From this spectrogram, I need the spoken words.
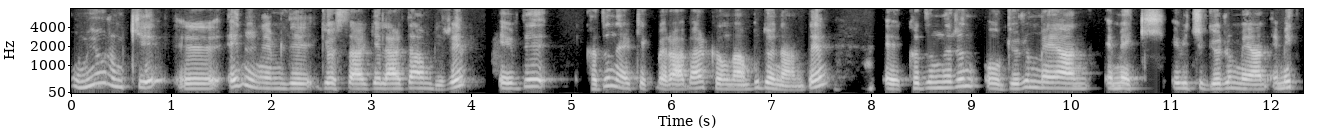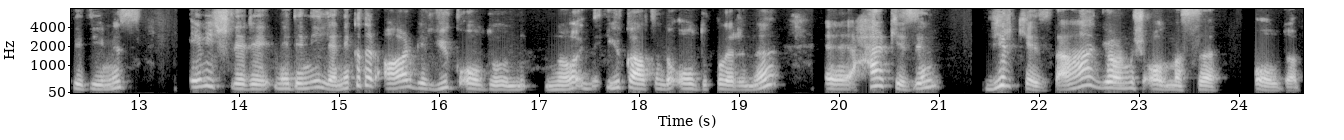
Umuyorum ki e, en önemli göstergelerden biri evde kadın erkek beraber kalınan bu dönemde e, kadınların o görünmeyen emek, ev içi görünmeyen emek dediğimiz ev işleri nedeniyle ne kadar ağır bir yük olduğunu, yük altında olduklarını e, herkesin bir kez daha görmüş olması oldu.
